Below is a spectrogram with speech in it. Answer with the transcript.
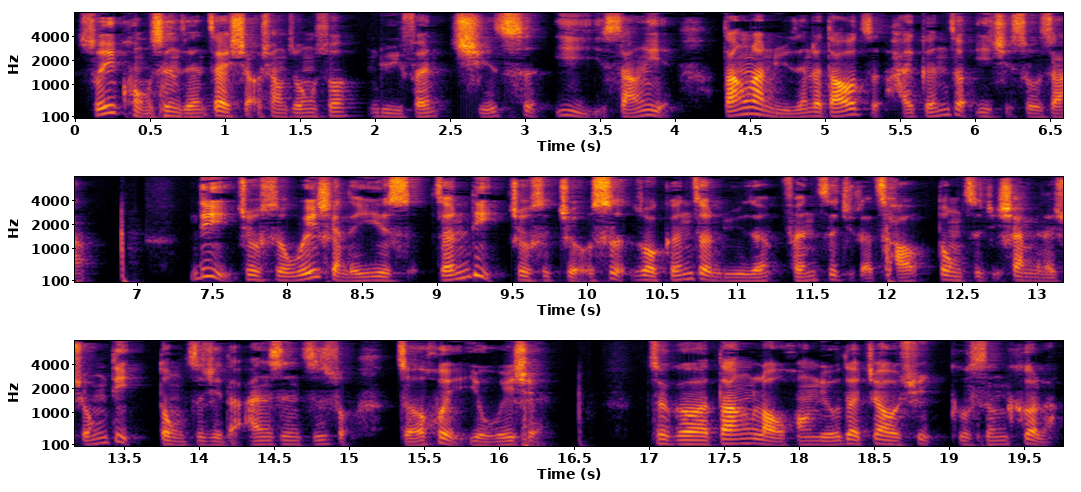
所以孔圣人在小象中说：“女坟其次，亦以伤也。当了女人的刀子，还跟着一起受伤。”利就是危险的意思，真利就是九世若跟着女人焚自己的巢，动自己下面的兄弟，动自己的安身之所，则会有危险。这个当老黄牛的教训够深刻了。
